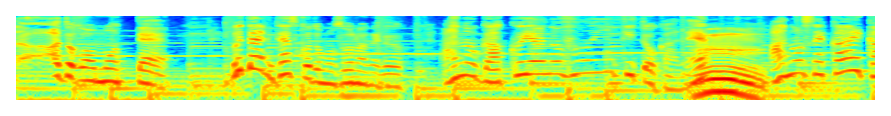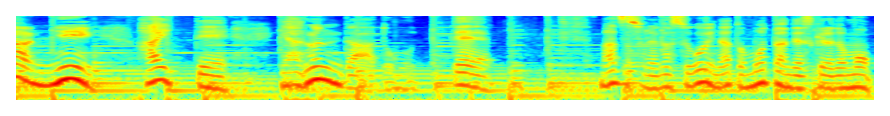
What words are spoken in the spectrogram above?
だとか思って。舞台に立つこともそうなんだけどあの楽屋の雰囲気とかね、うん、あの世界観に入ってやるんだと思ってまずそれがすごいなと思ったんですけれども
